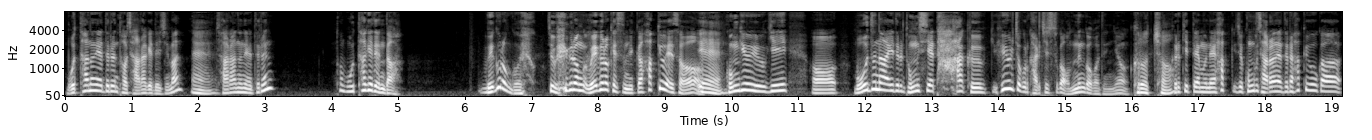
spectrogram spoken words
못하는 애들은 더 잘하게 되지만 예. 잘하는 애들은 더 못하게 된다. 왜 그런 거예요? 왜 그런 왜 그렇겠습니까? 학교에서 예. 공교육이 어 모든 아이들을 동시에 다 그 효율적으로 가르칠 수가 없는 거거든요. 그렇죠. 그렇기 때문에 학 이제 공부 잘하는 애들은 학교가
